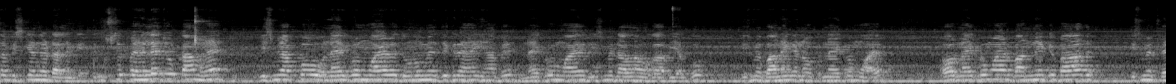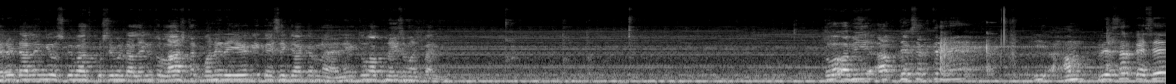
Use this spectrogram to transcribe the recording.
तब इसके अंदर डालेंगे। तो उससे पहले जो काम है, इसमें आपको नाइक्रोम वायर दोनों में दिख रहे हैं यहाँ पे। नाइक्रोम वायर इसमें डालना होगा अभी आपको। इसमें बांधेंगे नाइक्रोम वायर और नाइक्रोम वायर बांधने के बाद इसमें थेरेट डालेंगे, उसके बाद क्रूसेबल डालेंगे। तो लास्ट तक बने रहिएगा कि कैसे क्या करना है, नहीं तो आप नहीं समझ पाएँगे। तो अभी आप देख सकते हैं कि हम प्रेशर कैसे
